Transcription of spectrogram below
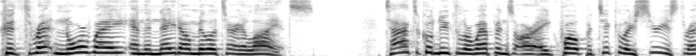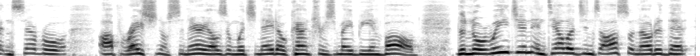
could threaten Norway and the NATO military alliance. Tactical nuclear weapons are a quote, particularly serious threat in several operational scenarios in which NATO countries may be involved. The Norwegian intelligence also noted that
